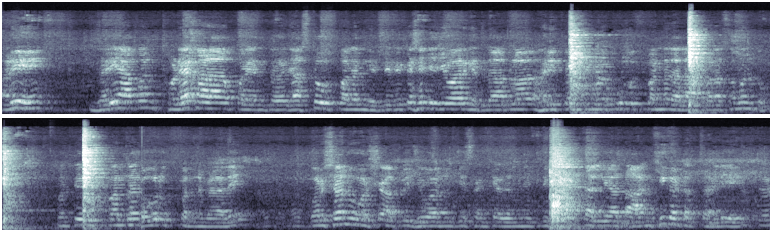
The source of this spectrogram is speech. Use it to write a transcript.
आणि जरी आपण थोड्या काळापर्यंत जास्त उत्पादन घेतले ते कशाच्या जीवावर घेतलं? आपलं हरित क्रांतीमुळे खूप उत्पन्न झालं आपण असं म्हणतो. पण ते उत्पन्न कवर उत्पन्न मिळाले. वर्षानुवर्ष आपली जीवाणूंची संख्या जमिनीतली घटत चालली. आता आणखी घटत चालली आहे.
